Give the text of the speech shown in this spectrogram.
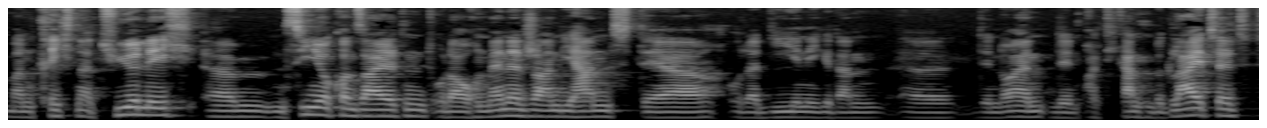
man kriegt natürlich ähm, einen Senior Consultant oder auch einen Manager an die Hand, der oder diejenige dann äh, den neuen, den Praktikanten begleitet,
